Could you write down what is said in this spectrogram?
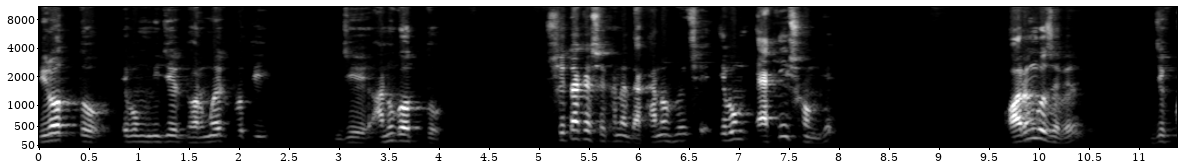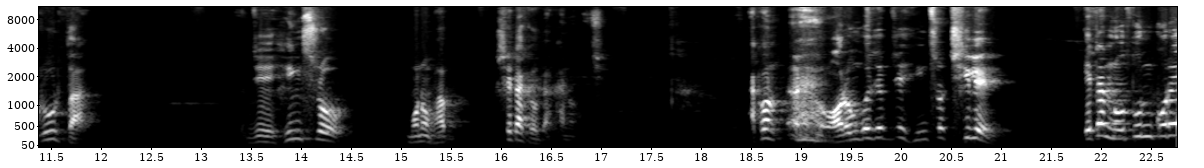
বীরত্ব এবং নিজের ধর্মের প্রতি যে আনুগত্য সেটাকে সেখানে দেখানো হয়েছে এবং একই সঙ্গে অরঙ্গজেবের যে ক্রূরতা, যে হিংস্র মনোভাব, সেটাকেও দেখানো হয়েছে। এখন অরঙ্গজেব যে হিংস্র ছিলেন, এটা নতুন করে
